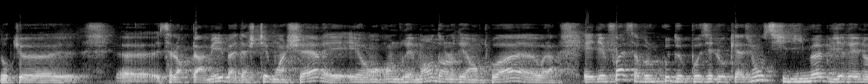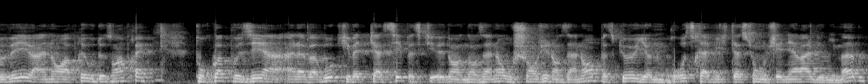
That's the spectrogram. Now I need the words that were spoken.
Donc euh, euh, ça leur permet bah, d'acheter moins cher et, et, on rentre vraiment dans le réemploi. Euh, voilà. Et des fois, ça vaut le coup de poser l'occasion si l'immeuble est rénové un an après ou deux ans après. Pourquoi poser un, un lavabo qui va être cassé parce que dans, dans, un an ou changer dans un an parce qu'il y a une grosse réhabilitation générale de l'immeuble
